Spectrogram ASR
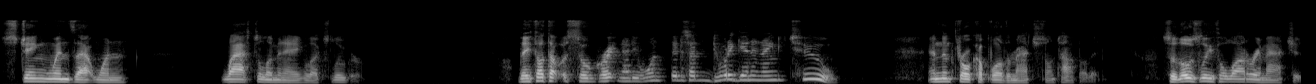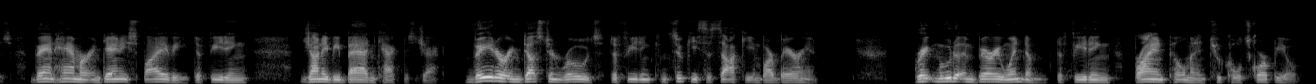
Sting wins that one, last eliminating Lex Luger. They thought that was so great in 91, they decided to do it again in 92. And then throw a couple other matches on top of it. So those lethal lottery matches Van Hammer and Danny Spivey defeating Johnny B. Bad and Cactus Jack. Vader and Dustin Rhodes defeating Kensuke Sasaki and Barbarian. Great Muta and Barry Windham defeating Brian Pillman and Too Cold Scorpio.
